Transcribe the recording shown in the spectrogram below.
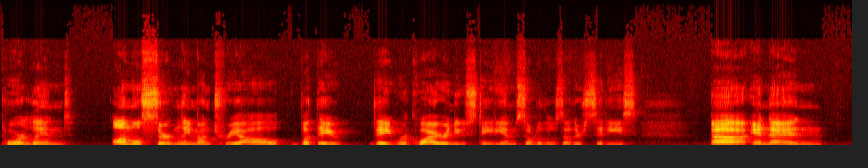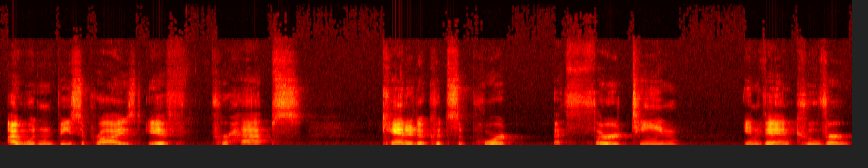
Portland, almost certainly Montreal. But they they require a new stadium. So do those other cities. Uh, and then I wouldn't be surprised if perhaps Canada could support a third team in Vancouver,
